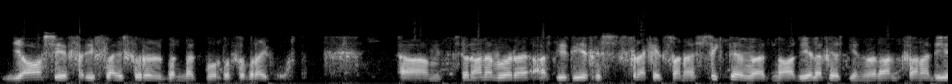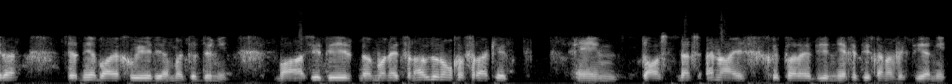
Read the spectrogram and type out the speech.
ja sê vir die vleis voordat dit benut word of gebruik word. Ehm um, so in ander woorde as die dier gestrek het van 'n siekte wat nadelig is teenoor ander diere, is dit nie 'n baie goeie idee om dit te doen nie. Maar as die dier nou maar net van ouderdom gevrek het en daar's niks in hy goed wat die negatief kan affekteer nie,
